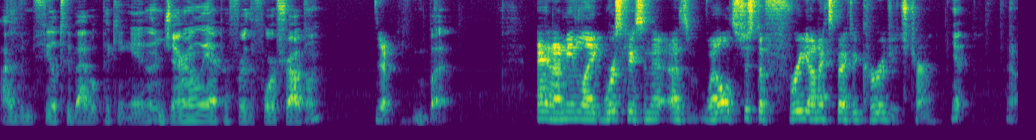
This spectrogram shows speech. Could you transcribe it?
I wouldn't feel too bad about picking any of them. Generally, I prefer the four Shroud one. Yep. But And I mean like worst case in it as well, it's just a free unexpected courage each turn. Yep. Yeah,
